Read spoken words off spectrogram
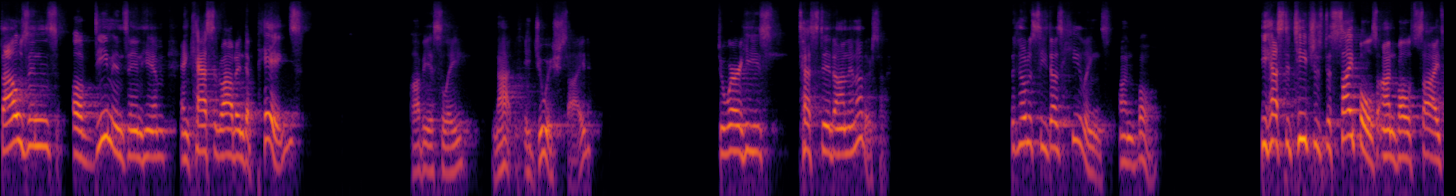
thousands of demons in him and cast it out into pigs, obviously, not a Jewish side, to where he's tested on another side. But notice he does healings on both. He has to teach his disciples on both sides.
